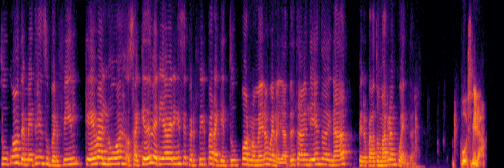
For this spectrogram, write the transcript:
tú cuando te metes en su perfil, ¿qué evalúas? O sea, ¿qué debería haber en ese perfil para que tú por lo menos, bueno, ya te está vendiendo y nada, pero para tomarlo en cuenta? Pues mira,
